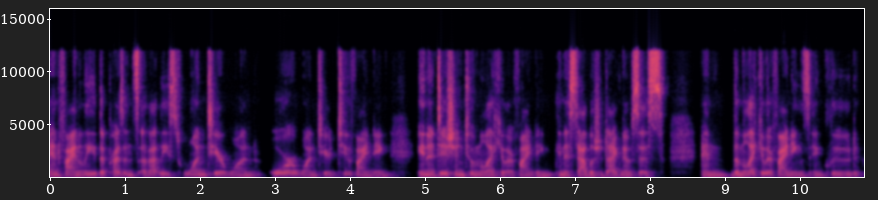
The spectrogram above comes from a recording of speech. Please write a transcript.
and finally, the presence of at least one tier one or one tier two finding, in addition to a molecular finding, can establish a diagnosis. And the molecular findings include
